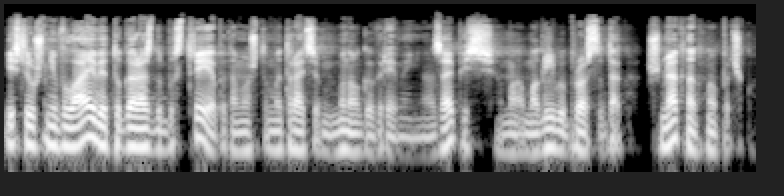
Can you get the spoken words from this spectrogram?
если уж не в лайве, то гораздо быстрее, потому что мы тратим много времени на запись. Мы могли бы просто так, шмяк на кнопочку.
